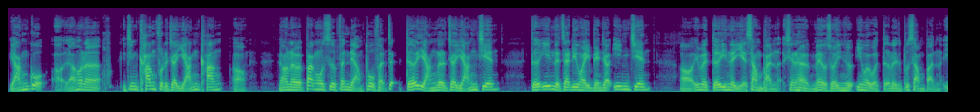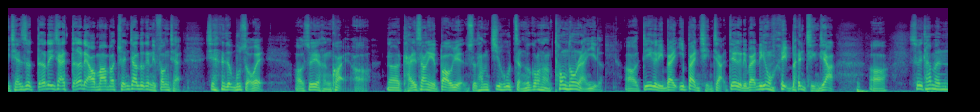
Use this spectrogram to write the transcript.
杨过啊，然后呢已经康复的叫杨康哦。然后呢，办公室分两部分，这得阳的叫阳间，得阴的在另外一边叫阴间哦。因为得阴的也上班了，现在没有说因为因为我得了就不上班了。以前是得了一下得了吗？把全家都给你封起来，现在就无所谓哦，所以很快啊、哦。那台商也抱怨说，他们几乎整个工厂通通染疫了。哦，第一个礼拜一半请假，第二个礼拜另外一半请假。哦，所以他们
